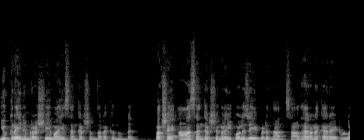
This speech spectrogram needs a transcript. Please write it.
യുക്രൈനും റഷ്യയുമായി സംഘർഷം നടക്കുന്നുണ്ട്. പക്ഷേ ആ സംഘർഷങ്ങളിൽ കൊല ചെയ്യപ്പെടുന്ന സാധാരണക്കാരായിട്ടുള്ള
